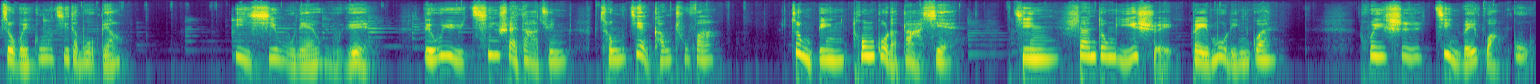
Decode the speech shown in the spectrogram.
作为攻击的目标。义熙五年五月。刘裕亲率大军从建康出发，纵兵通过了大县（今山东沂水北木林关），挥师进围罔固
